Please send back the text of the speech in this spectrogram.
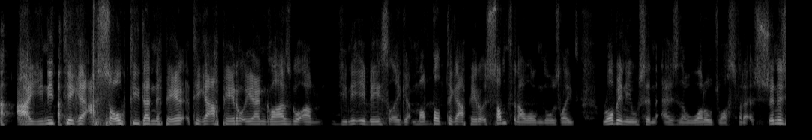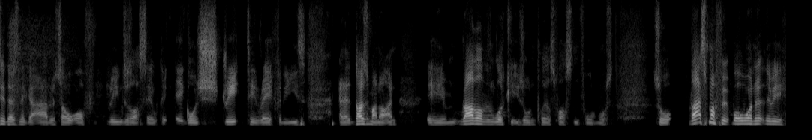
ah, you need to get assaulted in the to get a penalty in Glasgow, or you need to basically get murdered to get a penalty, something along those lines. Robbie Neilson is the world's worst for it. As soon as he doesn't get a result of Rangers or Celtic, it goes straight to referees, and it does me nothing. Um, rather than look at his own players first and foremost. So that's my football one out the way.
